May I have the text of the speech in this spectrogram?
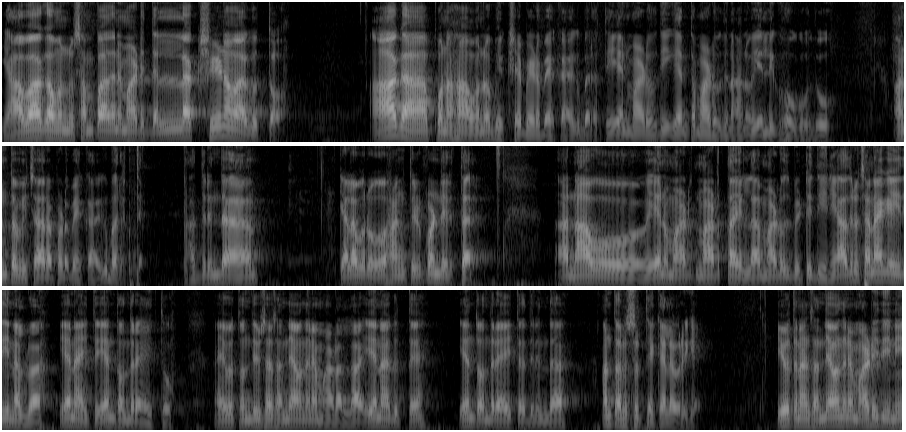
ಯಾವಾಗ ಅವನು ಸಂಪಾದನೆ ಮಾಡಿದ್ದೆಲ್ಲ ಕ್ಷೀಣವಾಗುತ್ತೋ ಆಗ ಪುನಃ ಅವನು ಭಿಕ್ಷೆ ಬೇಡಬೇಕಾಗಿ ಬರುತ್ತೆ. ಏನು ಮಾಡುವುದು? ಈಗ ಎಂತ ಮಾಡುವುದು ನಾನು? ಎಲ್ಲಿಗೆ ಹೋಗುವುದು? ಅಂತ ವಿಚಾರ ಪಡಬೇಕಾಗಿ ಬರುತ್ತೆ. ಆದ್ದರಿಂದ ಕೆಲವರು ಹಂಗೆ ತಿಳ್ಕೊಂಡಿರ್ತಾರೆ. ನಾವು ಏನು ಮಾಡಿ, ಮಾಡ್ತಾ ಇಲ್ಲ ಮಾಡೋದು ಬಿಟ್ಟಿದ್ದೀನಿ. ಆದರೂ ಚೆನ್ನಾಗೇ ಇದ್ದೀನಲ್ವಾ ಏನಾಯಿತು? ಏನು ತೊಂದರೆ ಆಯಿತು? ಇವತ್ತೊಂದು ದಿವಸ ಸಂಧ್ಯಾ ಮಾಡಲ್ಲ. ಏನಾಗುತ್ತೆ? ಏನು ತೊಂದರೆ ಆಯಿತು ಅದರಿಂದ? ಅಂತ ಅನಿಸುತ್ತೆ ಕೆಲವರಿಗೆ. ಇವತ್ತು ನಾನು ಸಂಧ್ಯಾ ವಂದನೆ ಮಾಡಿದ್ದೀನಿ,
